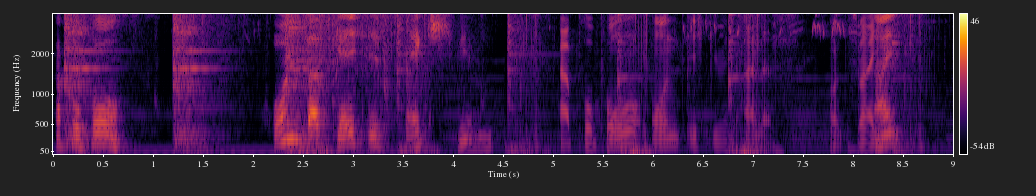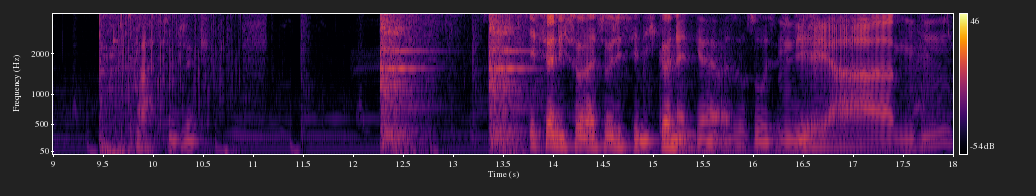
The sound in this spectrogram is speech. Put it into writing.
Apropos. Und das Geld ist weg. Wir Apropos, und ich gewinne alles. Und zwar Nein. jetzt. Ach, zum Glück. Ist ja nicht so, als würde ich es dir nicht gönnen, gell? Also so ist es nicht. Ja, mhm.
